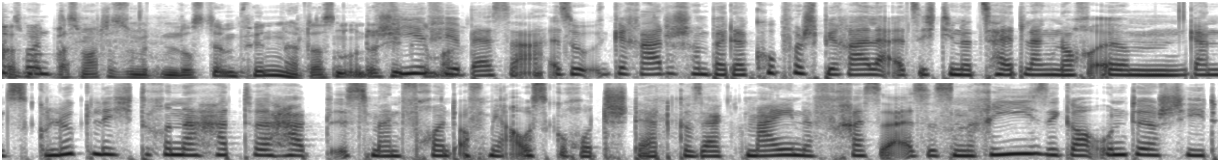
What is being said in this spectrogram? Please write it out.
was, was macht das so mit dem Lustempfinden? Hat das einen Unterschied viel, gemacht? viel besser. Also gerade schon bei der Kupferspirale, als ich die eine Zeit lang noch ähm, ganz glücklich drinne hatte, hat, ist mein Freund auf mir ausgerutscht. Der hat gesagt, meine Fresse, es ist ein riesiger Unterschied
